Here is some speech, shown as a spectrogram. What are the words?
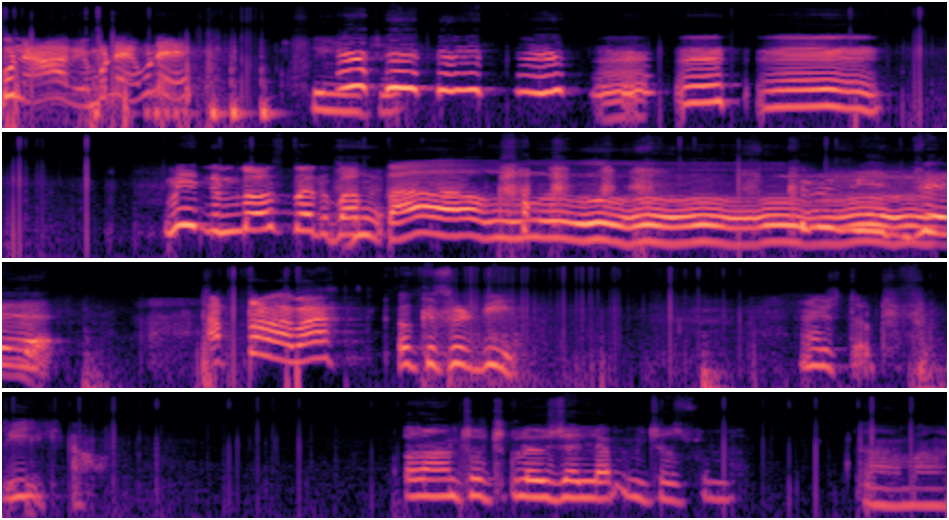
Bu ne abi bu ne bu ne? Fırıncı. Benim dostlarım aptal. Küfür be. aptal ama o küfür değil. Hayır o küfür değil ya. Alan çocukla özel yapmayacağız bunu. Tamam bana.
